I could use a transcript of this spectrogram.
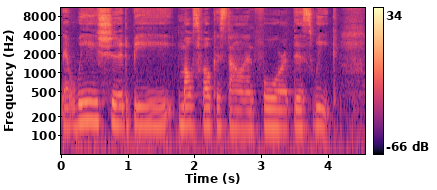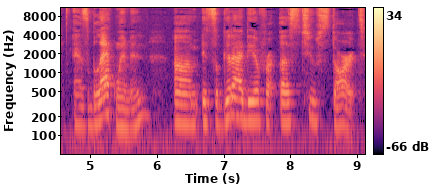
that we should be most focused on for this week. As black women, um, it's a good idea for us to start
